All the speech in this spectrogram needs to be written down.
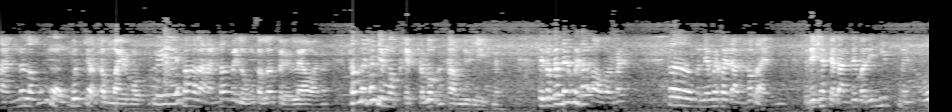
หันต์นั่นเราก็งงพุทธเจ้าทำไมบอกเอ๊พระอรหันต์ท่านไม่หลงสรรเสริญแล้วนะทำไมท่านยังมาเผ็ดกับโลกกระทำอยู่อีกนะแต่ก็นึกไม่ค่อยออกหรอกนะเออมันยังไม่ค่อยดังเท่าไหร่ทีนี้ชักจะดังขึ้นมานิดๆนะโอ้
